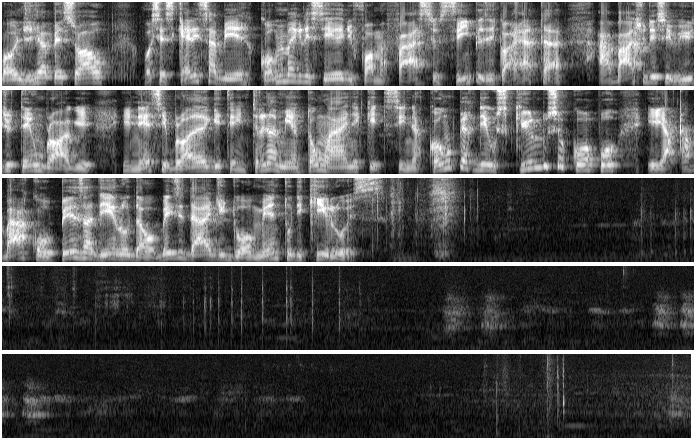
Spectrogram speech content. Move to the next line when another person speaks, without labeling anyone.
Bom dia pessoal! Vocês querem saber como emagrecer de forma fácil, simples e correta? Abaixo desse vídeo tem um blog e nesse blog tem treinamento online que te ensina como perder os quilos do seu corpo e acabar com o pesadelo da obesidade e do aumento de quilos.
